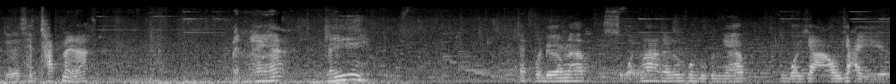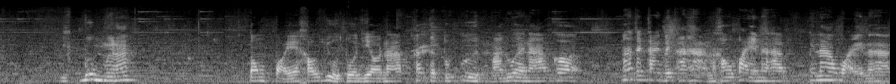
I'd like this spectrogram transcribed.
เดี๋ยวได้ชัดๆหน่อยนะ เป็นไงฮะ นี่ชัดกว่าเดิมแล้วครับ สวยมากเลยทุกคนดูเป็นไงครับ ตัวยาวใหญ่บิ๊กบึ้มเลยนะ ต้องปล่อยให้เขาอยู่ตัวเดียวนะครับ ถ้าเกิดตัวอื่นมาด้วยนะครับ ก็น่าจะกลายเป็นอาหารเขาไปนะครับ ไม่น่าไหวนะฮะ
